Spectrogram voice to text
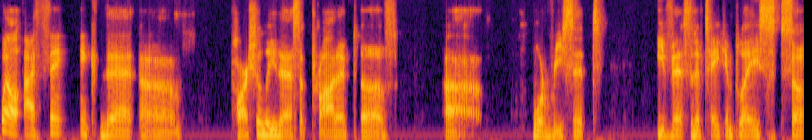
Well, I think that um, partially that's a product of uh, more recent events that have taken place. So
